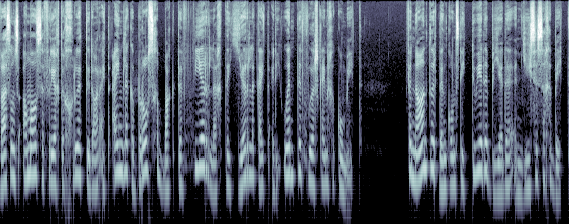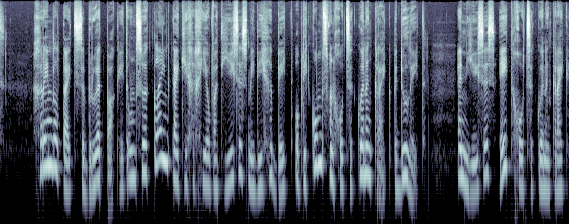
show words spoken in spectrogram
was ons almal se vreugde groot toe daar uiteindelik 'n brosgebakte veerligte heerlikheid uit die oonte voorskyn gekom het. Vanaand oordink ons die tweede bede in Jesus se gebed. Grendeltyd se broodbak het ons so 'n klein kykie gegee op wat Jesus met die gebed op die koms van God se koninkryk bedoel het. In Jesus het God se koninkryk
